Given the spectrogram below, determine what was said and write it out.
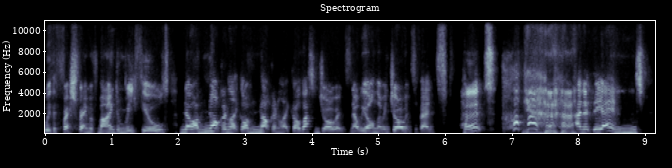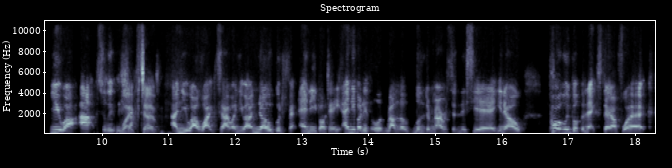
with a fresh frame of mind and refueled. No, I'm not going to let go. I'm not going to let go. That's endurance. Now, we all know endurance events hurt. Yeah. and at the end, you are absolutely wiped out and you are wiped out and you are no good for anybody anybody that ran the london marathon this year you know probably booked the next day off work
